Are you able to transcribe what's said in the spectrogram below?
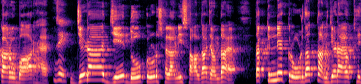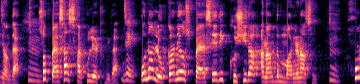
ਕਾਰੋਬਾਰ ਹੈ। ਜਿਹੜਾ ਜੇ 2 ਕਰੋੜ ਸੈਲਾਨੀ ਸਾਲ ਦਾ ਜਾਂਦਾ ਹੈ ਤਾਂ ਕਿੰਨੇ ਕਰੋੜ ਦਾ ਧਨ ਜਿਹੜਾ ਹੈ ਉੱਥੇ ਜਾਂਦਾ ਹੈ। ਸੋ ਪੈਸਾ ਸਰਕੂਲੇਟ ਹੁੰਦਾ ਹੈ। ਉਹਨਾਂ ਲੋਕਾਂ ਨੇ ਉਸ ਪੈਸੇ ਦੀ ਖੁਸ਼ੀ ਦਾ ਆਨੰਦ ਮਾਣਨਾ ਸੀ। ਹੁਣ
